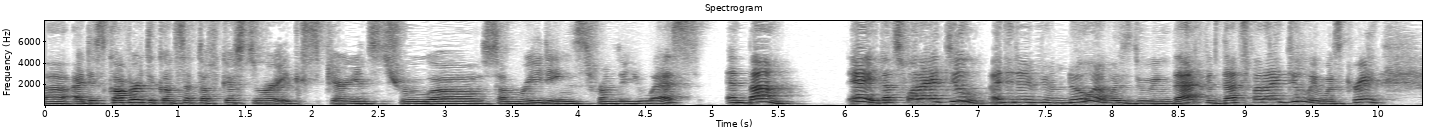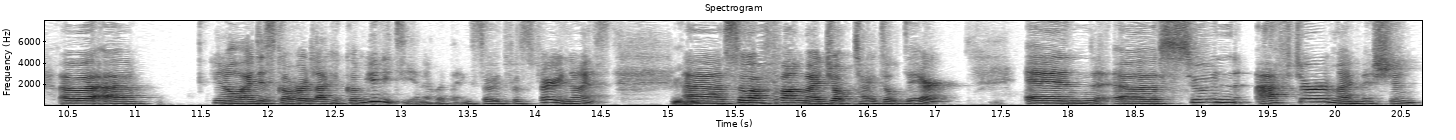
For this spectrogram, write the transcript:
uh, I discovered the concept of customer experience through uh, some readings from the US, and bam, hey, that's what I do. I didn't even know I was doing that, but that's what I do. It was great. Uh, you know, I discovered like a community and everything. So it was very nice. Mm-hmm. Uh, so I found my job title there. And uh, soon after my mission,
